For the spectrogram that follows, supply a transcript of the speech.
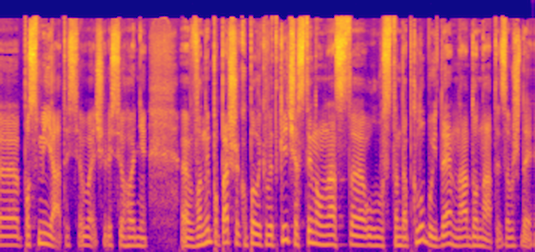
е, посміятися ввечері сьогодні, вони, по-перше, купили квитки. Частина у нас у стендап-клубу йде на донати завжди.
